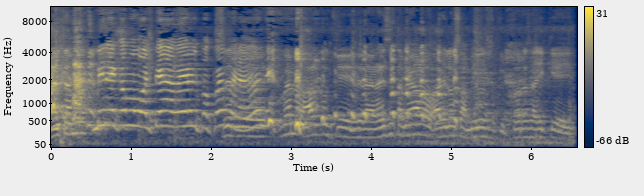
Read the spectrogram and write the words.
ahí también. Miren cómo voltea a ver el papá de Maradona. bueno, algo que se le agradece también a, lo- a los amigos suscriptores ahí que,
